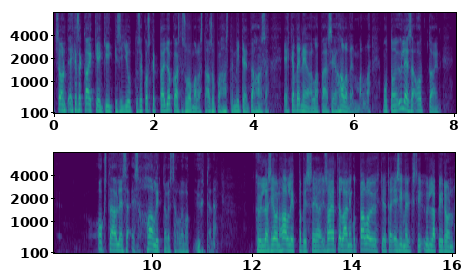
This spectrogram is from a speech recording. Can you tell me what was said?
se on nyt ehkä se kaikkein kinkkisin juttu. Se koskettaa jokaista suomalaista asupahan sitten miten tahansa. Ehkä veneen alla pääsee halvemmalla, mutta on yleensä ottaen, onko tämä yleensä edes hallittavissa oleva yhtälö? Kyllä se on hallittavissa ja jos ajatellaan niin taloyhtiötä esimerkiksi ylläpidon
